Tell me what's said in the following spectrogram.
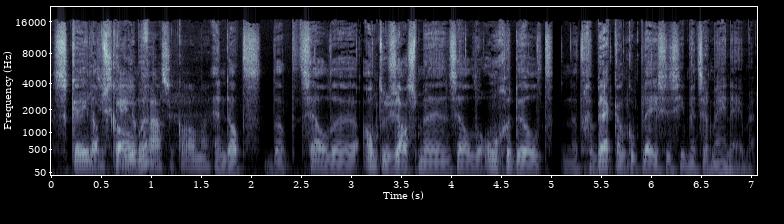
scale-ups scale komen. komen. En dat, dat hetzelfde enthousiasme en hetzelfde ongeduld en het gebrek aan complacency met zich meenemen.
